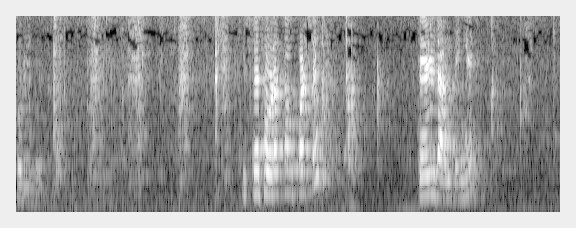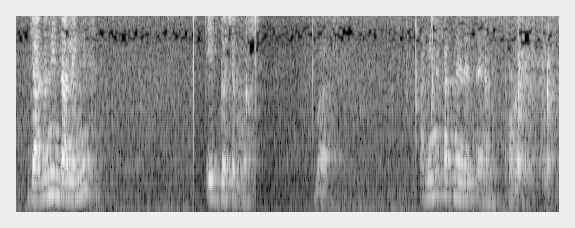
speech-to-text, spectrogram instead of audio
थोड़ी देर। इसमें थोड़ा सा ऊपर से तेल डाल देंगे। ज़्यादा नहीं डालेंगे। एक दो चम्मच। बस। अभी नहीं पकने देते हैं थोड़ा। सा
